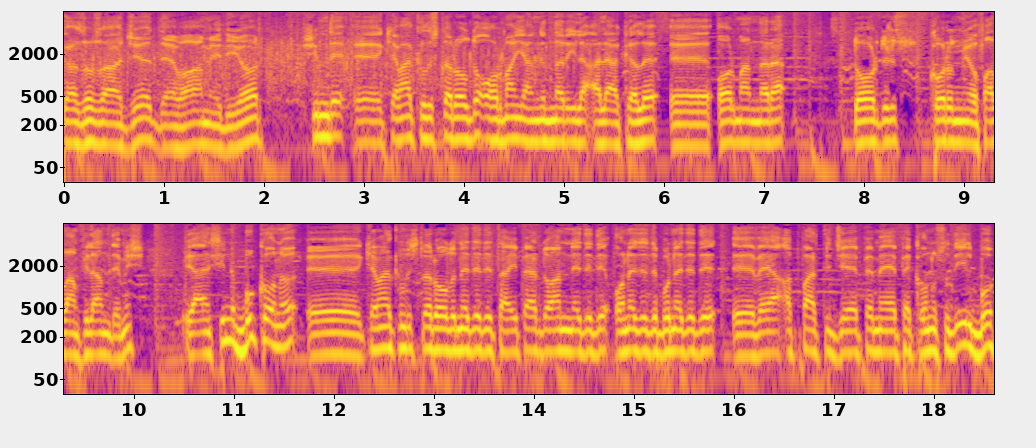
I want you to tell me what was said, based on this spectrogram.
Gazoz Ağacı devam ediyor. Şimdi e, Kemal Kılıçdaroğlu orman yangınları ile alakalı e, ormanlara doğru dürüst korunmuyor falan filan demiş. Yani şimdi bu konu e, Kemal Kılıçdaroğlu ne dedi, Tayyip Erdoğan ne dedi, o ne dedi, bu ne dedi e, veya AK Parti, CHP, MHP konusu değil bu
